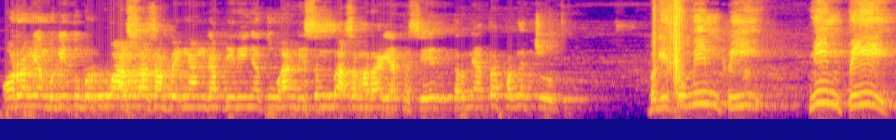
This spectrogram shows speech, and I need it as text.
Orang yang begitu berkuasa sampai nganggap dirinya Tuhan disembah sama rakyat Mesir. Ternyata pengecut. Begitu mimpi, mimpi.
